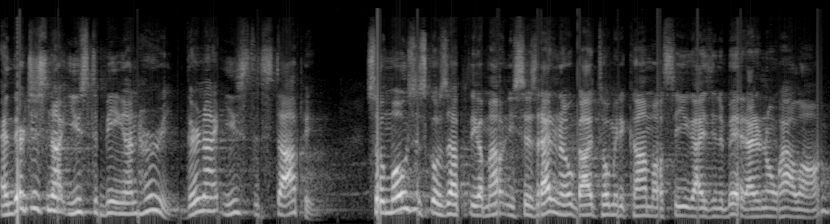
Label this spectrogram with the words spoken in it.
And they're just not used to being unhurried. They're not used to stopping. So Moses goes up the mountain. He says, I don't know. God told me to come. I'll see you guys in a bit. I don't know how long.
